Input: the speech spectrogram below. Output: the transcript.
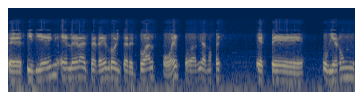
eh, si bien él era el cerebro intelectual, o es todavía, no sé, este hubieron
